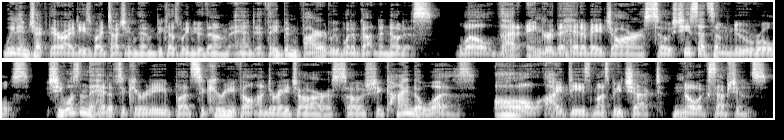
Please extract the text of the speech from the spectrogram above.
We didn't check their IDs by touching them because we knew them, and if they'd been fired, we would have gotten a notice. Well, that angered the head of HR, so she set some new rules. She wasn't the head of security, but security fell under HR, so she kinda was. All IDs must be checked, no exceptions.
